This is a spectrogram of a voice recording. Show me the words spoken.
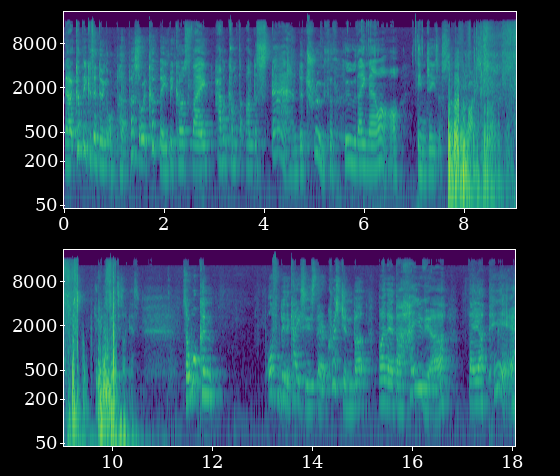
Now, it could be because they're doing it on purpose, or it could be because they haven't come to understand the truth of who they now are in Jesus, Christ. Two I guess. So, what can often be the case is they're a Christian, but by their behaviour, they appear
